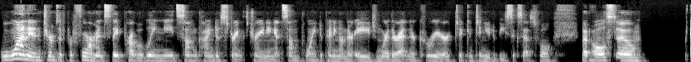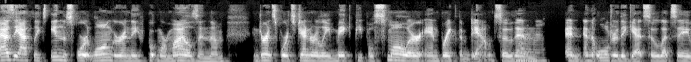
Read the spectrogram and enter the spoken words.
one in terms of performance they probably need some kind of strength training at some point depending on their age and where they're at in their career to continue to be successful but mm-hmm. also as the athletes in the sport longer and they put more miles in them endurance sports generally make people smaller and break them down so then mm. and and the older they get so let's say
